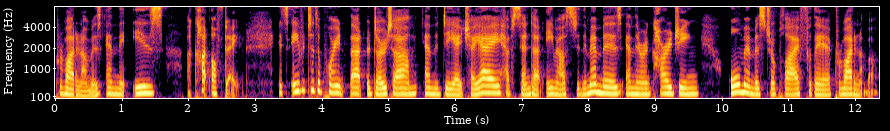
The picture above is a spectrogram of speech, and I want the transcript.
provider numbers, and there is a cut-off date. It's even to the point that ADOHTA and the DHAA have sent out emails to their members and they're encouraging all members to apply for their provider number.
